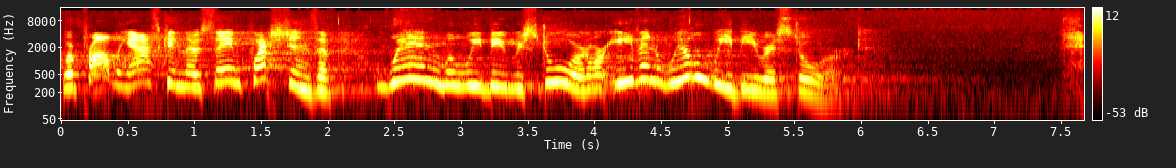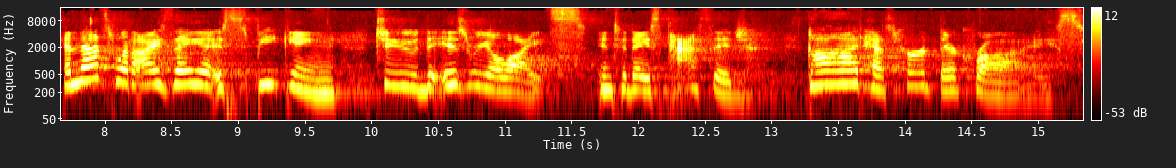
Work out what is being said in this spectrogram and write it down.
we're probably asking those same questions of when will we be restored, or even will we be restored? And that's what Isaiah is speaking to the Israelites in today's passage. God has heard their cries.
